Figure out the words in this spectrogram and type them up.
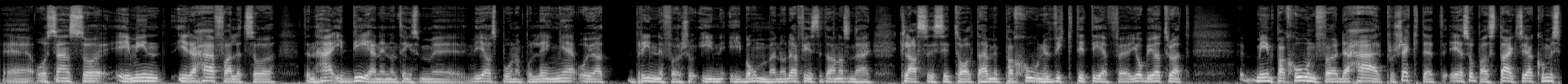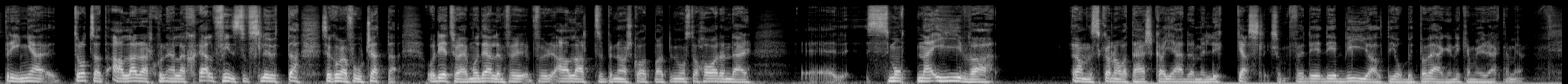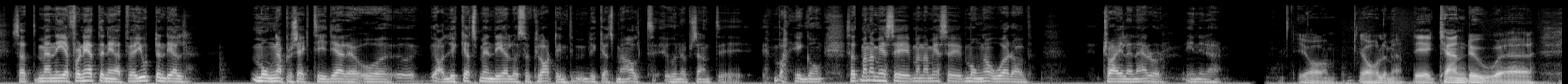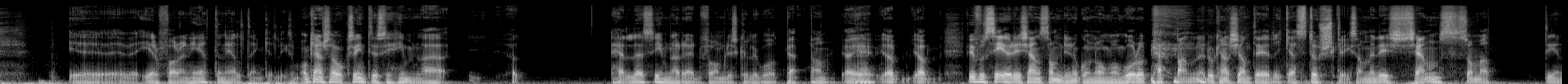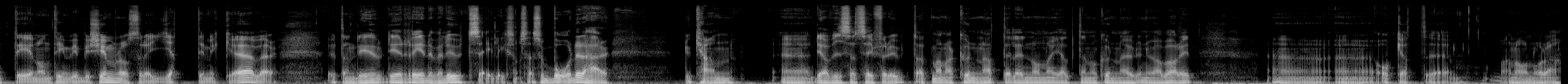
Eh, och sen så i, min, i det här fallet så, den här idén är någonting som eh, vi har spånat på länge och jag brinner för så in i bomben. Och där finns det ett annat sånt där klassiskt citat, det här med passion, hur viktigt det är för jobbet. Jag tror att min passion för det här projektet är så pass stark så jag kommer springa, trots att alla rationella skäl finns att sluta, så kommer jag fortsätta. Och det tror jag är modellen för, för alla entreprenörskap, att du måste ha den där eh, smått naiva önskan av att det här ska jädra med lyckas. Liksom. För det, det, blir ju alltid jobbigt på vägen, det kan man ju räkna med. Så att, men erfarenheten är att vi har gjort en del, många projekt tidigare och ja, lyckats med en del och såklart inte lyckats med allt 100% eh, varje gång. Så att man har, med sig, man har med sig många år av trial and error in i det här. Ja, jag håller med. Det är can do. Eh, eh erfarenheten helt enkelt. Liksom. Och kanske också inte så himla heller så himla rädd för om det skulle gå åt peppan. Jag är, jag, jag, vi får se hur det känns om det någon, någon gång går åt peppan. Då kanske jag inte är lika störsk liksom. Men det känns som att det inte är någonting vi bekymrar oss sådär jättemycket över. Utan det, det reder väl ut sig liksom. Så, alltså både det här du kan, eh, det har visat sig förut att man har kunnat eller någon har hjälpt en att kunna hur det nu har varit. Eh, eh, och att man har några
